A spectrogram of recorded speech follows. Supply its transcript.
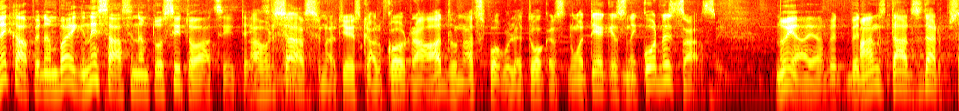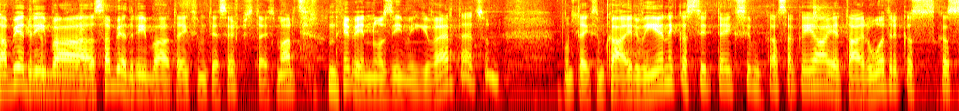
nekāpinam, baigi nesāsinam to situāciju. Tā var sāsināt. Ja es kādu ko rādu un atspoguļoju to, kas notiek, es neko nesāsinu. Nu, jā, jā, bet, bet Mans tāds darbs. sabiedrībā, sabiedrībā teiksim, tie 16. marts ir neviennozīmīgi vērtēts. Un, un, teiksim, kā ir vieni, kas ir, teiksim, saka, jāiet, tā ir otri, kas, kas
